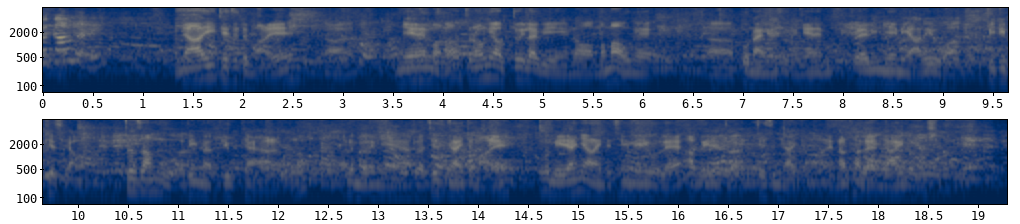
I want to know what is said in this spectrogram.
ပေကောင်းတယ်လေအများကြီးကျေးဇူးတင်ပါတယ်အာအမြဲတမ်းပေါ့နော်ကျွန်တော်တို့နှစ်ယောက်တွေ့လိုက်ပြီးရင်တော့မမအောင်နဲ့အာကိုနိုင်လင်းဆိုရင်အမြဲတမ်းတွဲပြီးမြင်နေရလေးကိုကပီတိဖြစ်စရာပါစူးစမ်းမှုကိုအတိအမဲ့ပြုခံရတာပေါ့နော်အဲ့လိုမျိုးလေးမြင်ရတဲ့အတွက်ကျေးဇူးအများကြီးတင်ပါတယ်အခုနေတိုင်းညတိုင်းတချင်းလေးကိုလည်းအားပေးတဲ့အတွက်ကျေးဇူးအများကြီးတင်ပါတယ်နောက်ထပ်လည်းအများကြီးလုပ်လို့ရှိပါတယ်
